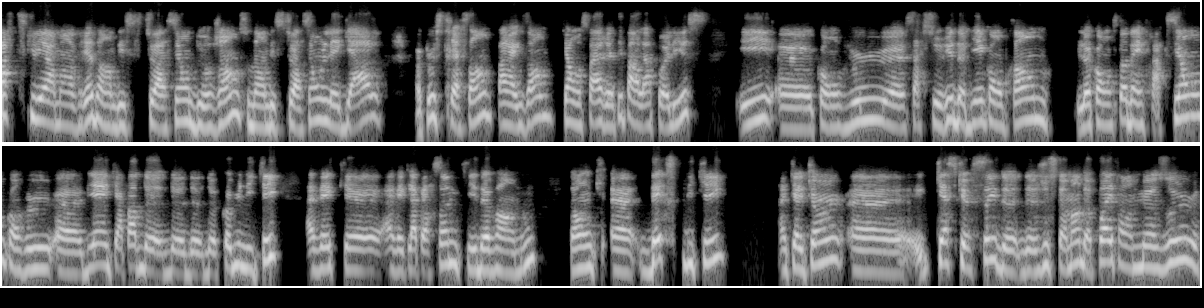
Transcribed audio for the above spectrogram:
particulièrement vrai dans des situations d'urgence ou dans des situations légales un peu stressantes, par exemple, quand on se fait arrêter par la police et euh, qu'on veut euh, s'assurer de bien comprendre le constat d'infraction, qu'on veut euh, bien être capable de, de, communiquer avec, avec la personne qui est devant nous. Donc, d'expliquer à quelqu'un qu'est-ce que c'est de, justement de ne pas être en mesure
